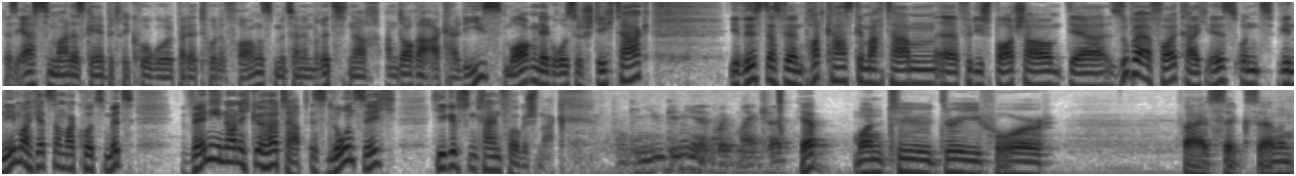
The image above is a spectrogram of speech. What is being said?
das erste Mal das gelbe Trikot geholt bei der Tour de France mit seinem Ritt nach Andorra Akalis. Morgen der große Stichtag. Ihr wisst, dass wir einen Podcast gemacht haben äh, für die Sportschau, der super erfolgreich ist. Und wir nehmen euch jetzt noch mal kurz mit. Wenn ihr ihn noch nicht gehört habt, es lohnt sich. Hier gibt's einen kleinen Vorgeschmack. Can you give me a quick mic check? Yep. One, two, three, four, five, six, seven.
